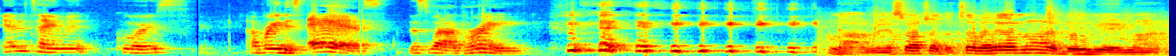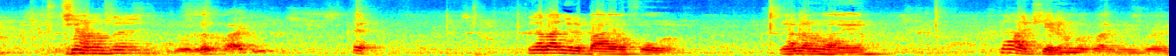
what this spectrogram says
entertainment, of course. I bring this ass. That's what I bring. Nah, man. So I tried to tell her, hell no, that baby ain't mine. You know what I'm saying? Do it look like you? The hell I need to buy her for? Y'all know who I am. No, that kid don't look like me, bro.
